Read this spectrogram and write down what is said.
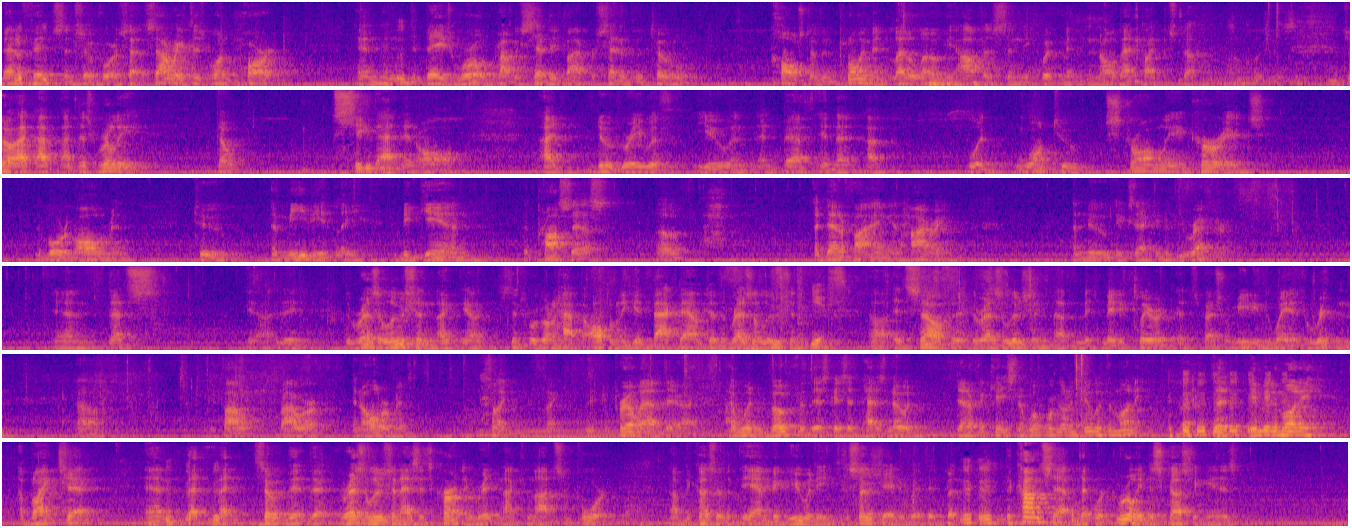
benefits and so forth, Sa- salary is just one part. And in today's world, probably seventy-five percent of the total cost of employment, let alone the office and the equipment and all that type of stuff. So I, I, I just really don't see that at all. I do agree with you and, and Beth in that I would want to strongly encourage the Board of Aldermen to immediately begin the process of identifying and hiring a new executive director. And that's, you know, the, the resolution, like, you know, since we're gonna have to ultimately get back down to the resolution, Yes. uh, itself, the- the resolution uh, ma- made it clear at at special meeting, the way it's written, uh, if I, if I were an alderman, like, like Mr. Prill out there, I I wouldn't vote for this because it has no identification of what we're going to do with the money. Give me the money, a blank check. And that, that, so the, the resolution as it's currently written, I cannot support uh, because of the ambiguity associated with it. But the concept that we're really discussing is,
